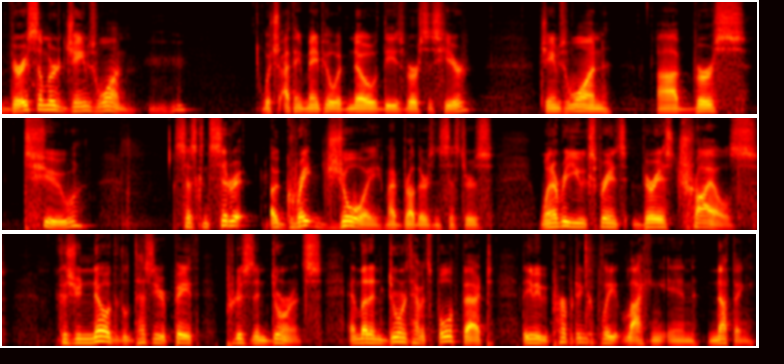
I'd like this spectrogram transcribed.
Very similar to James 1, mm-hmm. which I think many people would know these verses here. James 1, uh, verse 2 says, Consider it a great joy, my brothers and sisters, whenever you experience various trials, because you know that the testing of your faith produces endurance, and let endurance have its full effect, that you may be perfect and complete, lacking in nothing.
